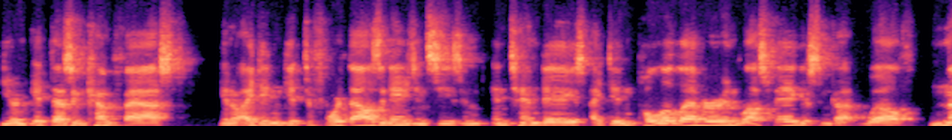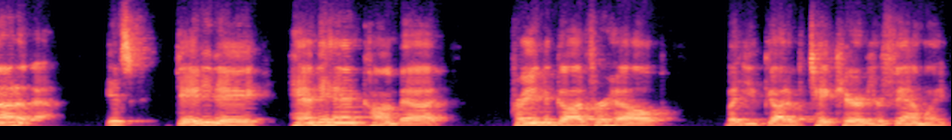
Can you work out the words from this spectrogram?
You're, it doesn't come fast. You know, I didn't get to 4,000 agencies in, in 10 days. I didn't pull a lever in Las Vegas and got wealth. None of that. It's day to day, hand to hand combat, praying to God for help, but you've got to take care of your family.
